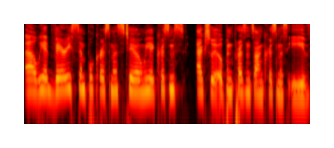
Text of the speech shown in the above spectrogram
uh, we had very simple Christmas too, and we had Christmas actually opened presents on Christmas Eve,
